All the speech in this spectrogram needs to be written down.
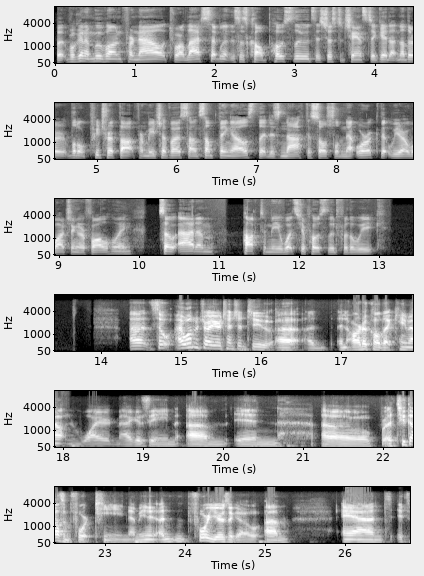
But we're going to move on for now to our last segment. This is called Postludes. It's just a chance to get another little preacher thought from each of us on something else that is not the social network that we are watching or following. So, Adam, talk to me. What's your postlude for the week? Uh, so I want to draw your attention to uh, a, an article that came out in Wired magazine um, in uh, 2014. I mean, four years ago, um, and it's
